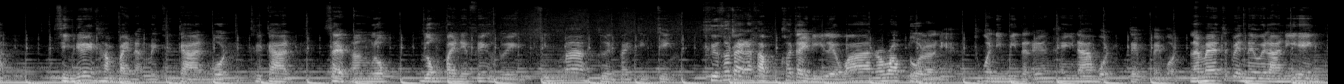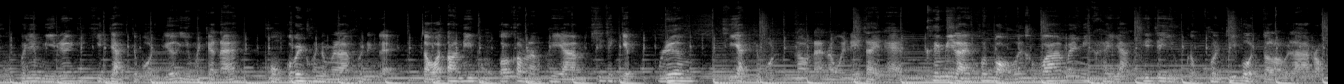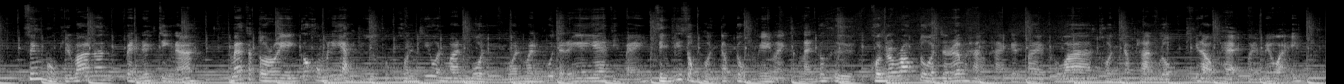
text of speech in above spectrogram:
สิ่งที่เองทำไปน่ะมันคือการบ่นคือการใส่พลังลบ ลงไปในเฟซของตัวเองที่มากเกินไปจริง ๆ คือเข้าใจนะครับ เข้าใจดีเลยว่ารอบๆตัวเราเนี่ย ทุกวันนี้มีแต่เรื่องให้หน้าบ่นเต็มไปหมด และแม้จะเป็นในเวลานี้เอง ผมก็ยังมีเรื่องที่คิดอยากจะบ่นเยอะอยู่เหมือนกันนะ ผมก็เป็นคนธรรมดาคนหนึ่งแหละ แต่ว่าตอนนี้ผมก็กำลังพยายามที่จะเก็บเรื่องที่อยากจะบ่นเหล่านั้นเอาไว้ในใจแทน เคยมีหลายคนบอกเลยครับว่าไม่มีใครอยากที่จะอยู่กับคนที่บ่นตลอดเวลาหรอก ซึ่งผมคิดว่านั่นเป็นเรื่องจริงนะ แม้แต่ตัวเราเองก็คงไม่ได้อยากจะอยู่กับคนที่วันๆบ่นวันๆพูดแต่เรื่องแย่ๆจริงไหมสิ่งที่ส่งผลกับตัวผมเองหลังจากนั้นก็คือ คนรอบๆตัวจะเริ่มห่างหายกันไป เพราะว่าทนกับพลังลบที่เราแพ้ไปไม่ไหว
